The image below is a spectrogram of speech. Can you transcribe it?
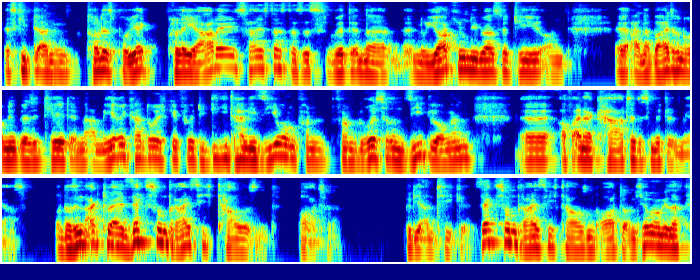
es gibt ein tolles Projekt, Pleiades heißt das, das ist, wird in der New York University und äh, einer weiteren Universität in Amerika durchgeführt, die Digitalisierung von, von größeren Siedlungen äh, auf einer Karte des Mittelmeers. Und da sind aktuell 36.000 Orte für die Antike. 36.000 Orte. Und ich habe immer gesagt,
